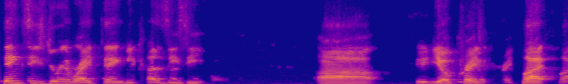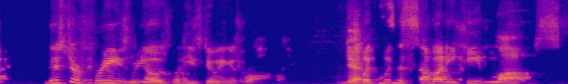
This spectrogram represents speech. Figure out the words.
thinks he's doing the right thing because he's evil. Uh, you know, crazy. But, but Mr. Freeze knows what he's doing is wrong. Yeah. But this is somebody he loves,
